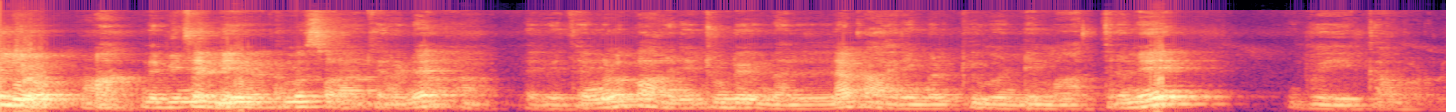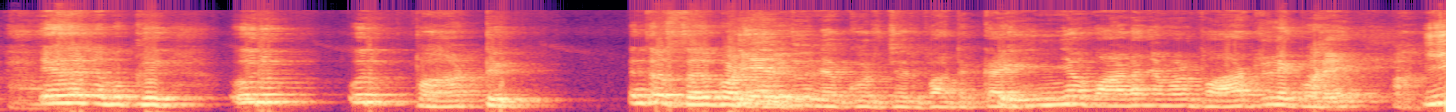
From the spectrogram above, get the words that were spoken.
ഇല്ലയോ? സ്വലാത്തിനുണ്ട്. നബിതങ്ങൾ പറഞ്ഞിട്ടുണ്ട്. നല്ല കാര്യങ്ങൾക്ക് വേണ്ടി മാത്രമേ ഉപയോഗിക്കാൻ പാടുള്ളൂ. ഏതായാലും നമുക്ക് ഒരു ഒരു പാട്ട്. എന്താ യദുവിനെ കുറിച്ചൊരു പാട്ട്. കഴിഞ്ഞ പാഠം നമ്മൾ പാട്ടിലെ കൂടെ ഈ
